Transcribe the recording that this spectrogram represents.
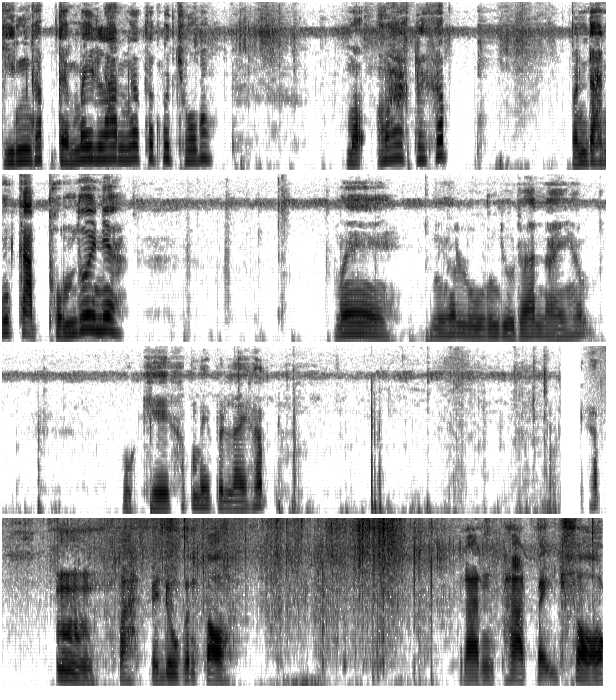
กินครับ แต่ไม่ลั่นครับท่านผู้ชม เหมาะมากเลยครับ มันดันกลับผมด้วยเนี่ยแม่เนื้อรูมันอยู่ด้านในครับ โอเคครับไม่เป็นไรครับ ครับ อืมไปไปดูกันต่อ ลั่นพลาดไปอีกสอง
